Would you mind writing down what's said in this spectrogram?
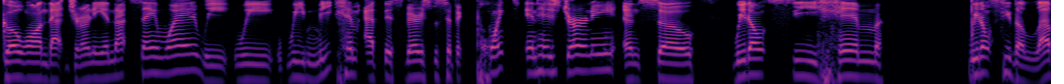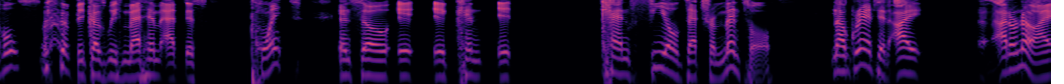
go on that journey in that same way. We we we meet him at this very specific point in his journey and so we don't see him we don't see the levels because we've met him at this point and so it it can it can feel detrimental. Now granted i i don't know i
